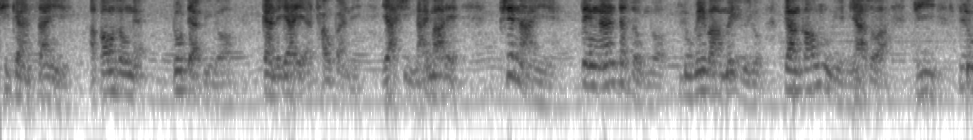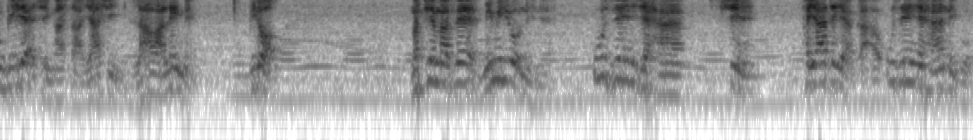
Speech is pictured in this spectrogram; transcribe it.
ထီကန်ဆန်းရင်အကောင်းဆုံးနဲ့တိုးတက်ပြီးတော့ကံတရားရဲ့အထောက်ပံ့တွေရရှိနိုင်ပါတယ်ဖြစ်နိုင်ရင်သင်္ကန်းတစ်စုံတော့လူပေးပါမိတ်ဆွေတို့ကံကောင်းမှုတွေများစွာဒီလူပေးတဲ့အချိန်ကစရရှိလာပါလိမ့်မယ်ပြီးတော့မဖြစ်မဖက်မိမိတို့အနေနဲ့ဥစဉ်ယဟန်ရှင်ဖရာတရားကဥစဉ်ယဟန်တွေကို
